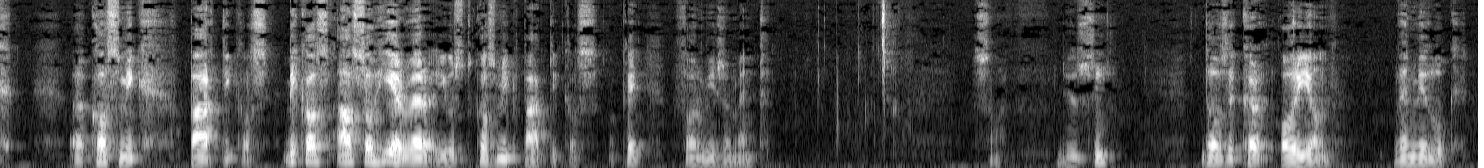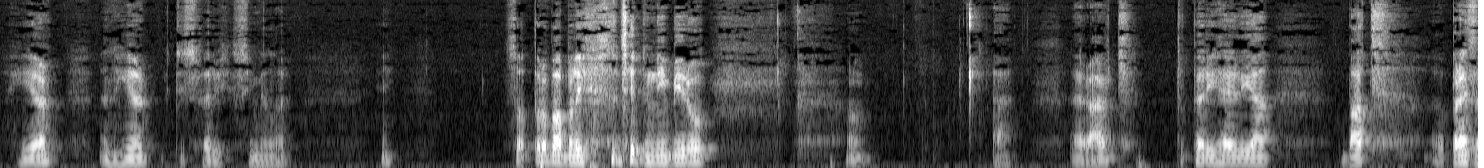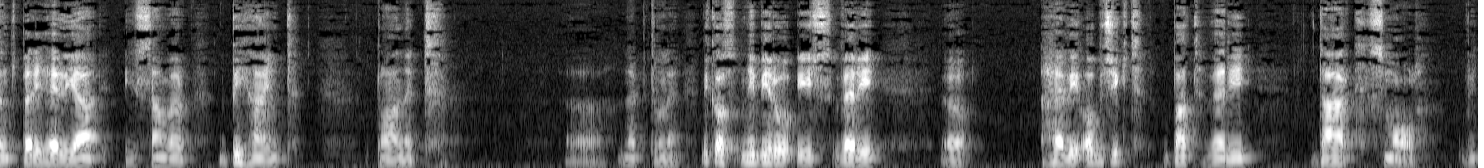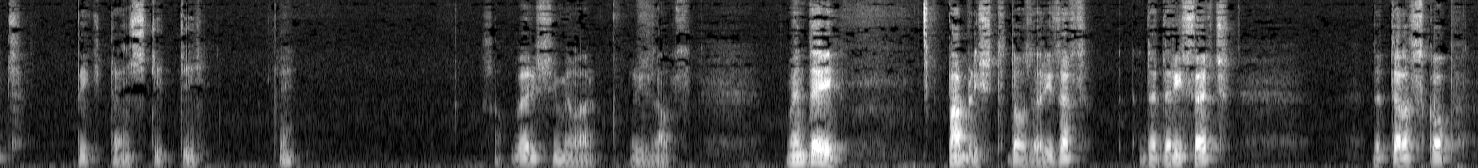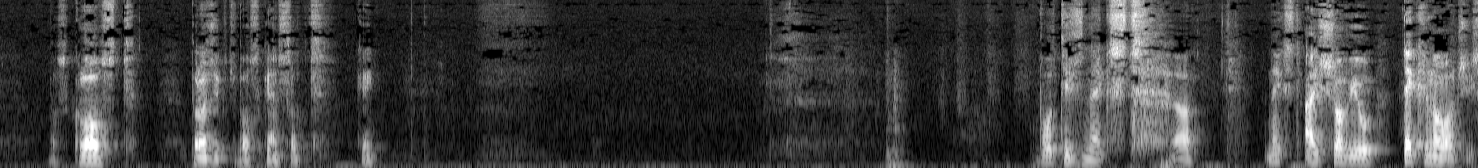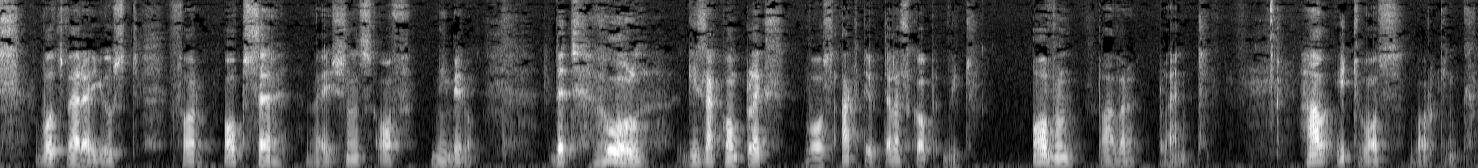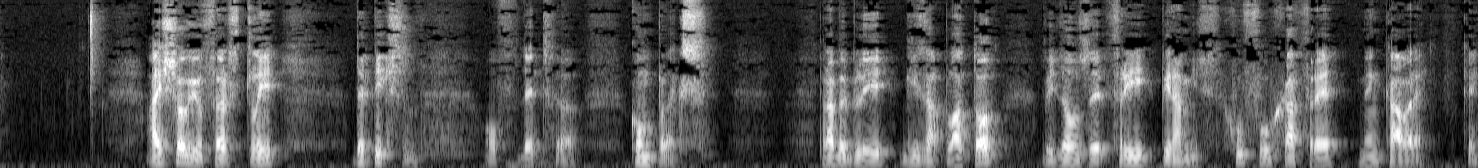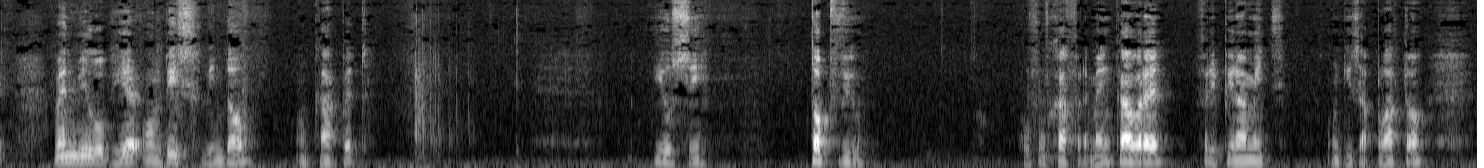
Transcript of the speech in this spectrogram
uh, cosmic particles because also here were used cosmic particles okay for measurement. So, do you see? Those occur Orion. When we look here and here, it is very similar. Okay. So probably the Nibiru um, uh, arrived to perihelia, but uh, present perihelia is somewhere behind planet uh, Neptune because Nibiru is very uh, heavy object but very dark small with big density okay? So very similar results. When they published those results the research the telescope was closed project was cancelled okay? What is next? Uh, next I show you technologies what were used for observations of Nibiru. That whole Giza complex was active telescope with oven power plant. How it was working. I show you firstly depiction of that uh, complex. Probably Giza plateau with those uh, three pyramids, Khufu, Khafre, Menkaure. When we look here on this window on carpet, you see top view. Khufu, Khafre, Menkaure, three pyramids on Giza Plateau.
